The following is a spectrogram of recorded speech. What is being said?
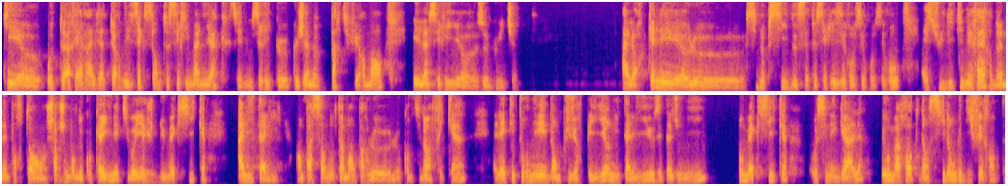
qui est euh, auteur et réalisateur des excellentes séries Maniac. C'est une série que, j'aime particulièrement, et la série euh, The Bridge. Alors, quel est le synopsis de cette série 000 Elle suit l'itinéraire d'un important chargement de cocaïne qui voyage du Mexique à l'Italie, en passant notamment par le, continent africain. Elle a été tournée dans plusieurs pays, en Italie, aux États-Unis, au Mexique, au Sénégal et au Maroc dans six langues différentes.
